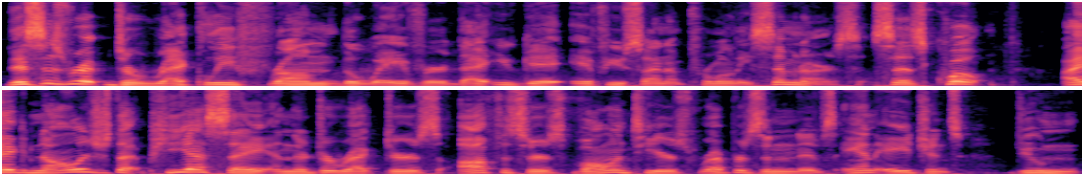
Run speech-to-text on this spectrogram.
This is ripped directly from the waiver that you get if you sign up for one of these seminars. It says, quote, I acknowledge that PSA and their directors, officers, volunteers, representatives, and agents do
